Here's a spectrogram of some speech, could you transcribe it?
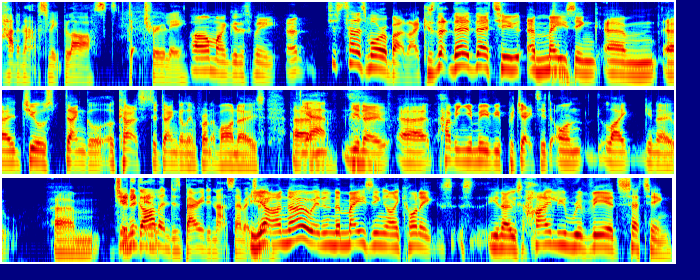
had an absolute blast. t- truly. Oh my goodness me! Um, just tell us more about that because they're they're two amazing um, uh, jewels dangle or characters to dangle in front of our nose. Um, Yeah. you know, uh, having your movie projected on like you know. Um, Judy in- in- Garland is buried in that cemetery. Yeah, I know. In an amazing, iconic, you know, highly revered setting.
